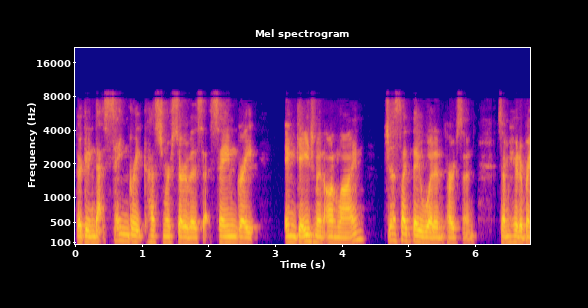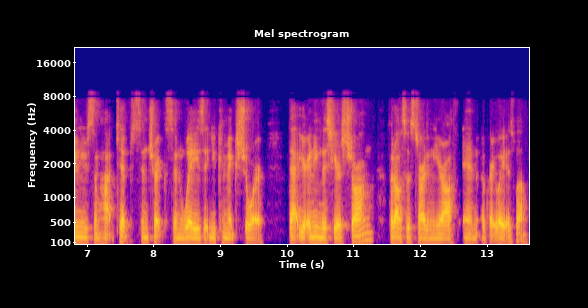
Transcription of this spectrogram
they're getting that same great customer service, that same great engagement online, just like they would in person. So I'm here to bring you some hot tips and tricks and ways that you can make sure that you're ending this year strong, but also starting the year off in a great way as well.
